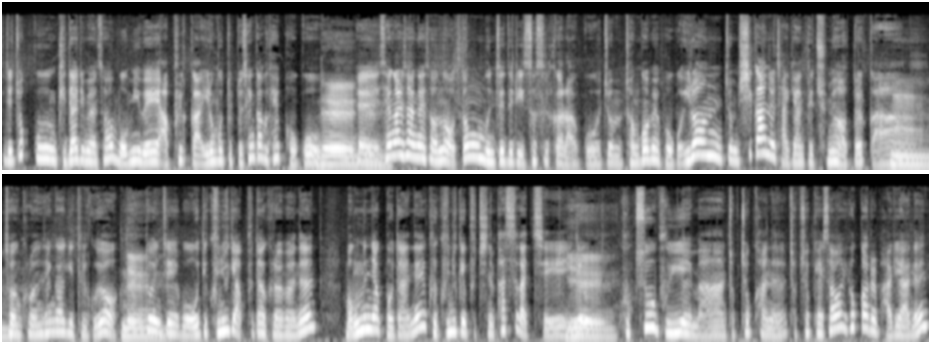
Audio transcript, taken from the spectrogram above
이제 조금 기다리면서 몸이 왜 아플까 이런 것들도 생각을 해보고 네. 예, 네. 생활상에서는 어떤 문제들이 있었을까라고 좀 점검해보고 이런 좀 시간을 자기한테 주면 어떨까 음. 저는 그런 생각이 들고요. 네. 또 이제 뭐 어디 근육이 아프다 그러면은 먹는 약보다는 그 근육에 붙이는 파스 같이 이게 예. 국소 부위에만 접촉하는 접촉해서 효과를 발휘하는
